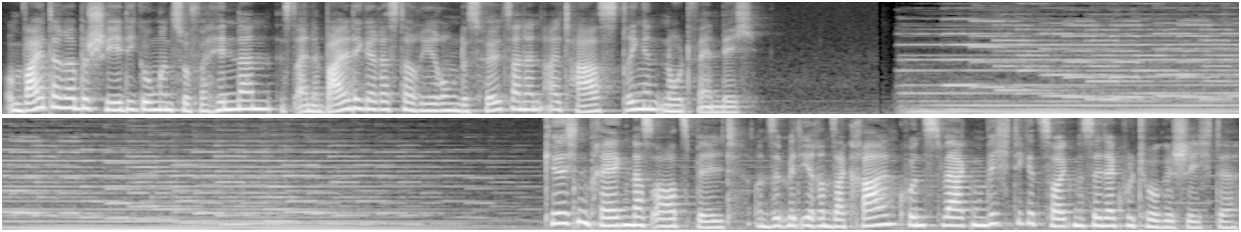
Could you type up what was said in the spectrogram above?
Um weitere Beschädigungen zu verhindern, ist eine baldige Restaurierung des hölzernen Altars dringend notwendig Kirchen prägen das Ortsbild und sind mit ihren sakralen Kunstwerken wichtige Zeugnisse der Kulturgeschichte.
